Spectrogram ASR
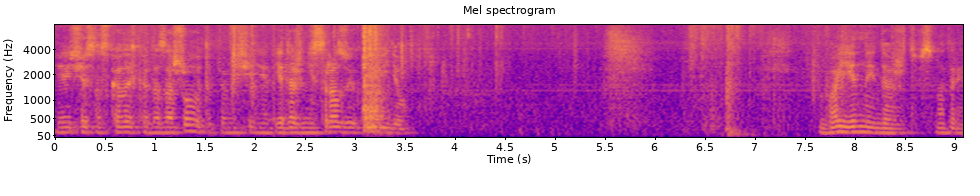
Я, честно сказать, когда зашел в это помещение, я даже не сразу их увидел. Военные даже, ты посмотри.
